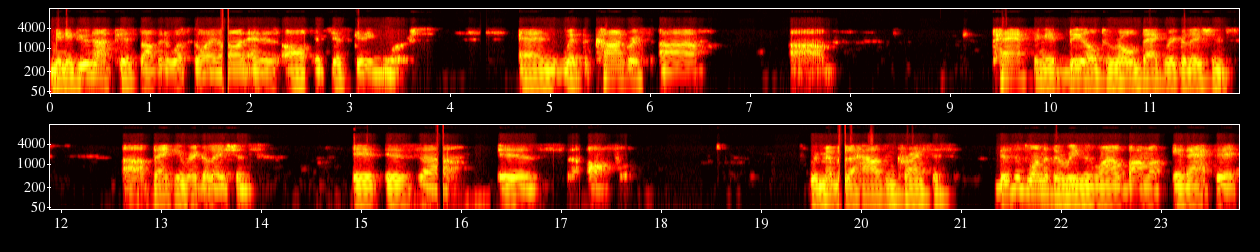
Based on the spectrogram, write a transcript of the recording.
I mean, if you're not pissed off at what's going on, and it's all, it's just getting worse. And with the Congress uh, um, passing a bill to roll back regulations, uh, banking regulations, it is uh, is awful. Remember the housing crisis? This is one of the reasons why Obama enacted it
